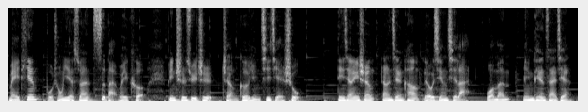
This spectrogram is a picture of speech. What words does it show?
每天补充叶酸四百微克，并持续至整个孕期结束。丁香医生让健康流行起来。我们明天再见。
